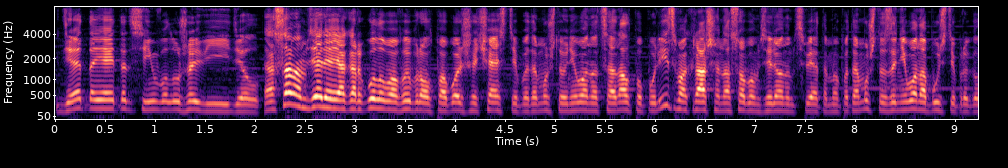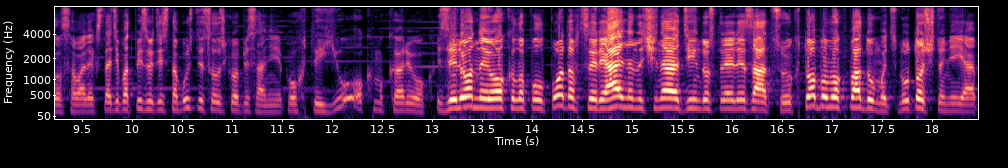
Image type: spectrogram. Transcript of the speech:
Где-то я этот символ уже видел. На самом деле я Гаргулова выбрал по большей части, потому что у него национал-популизм окрашен особым зеленым цветом, и потому что за него на бусте проголосовали. Кстати, подписывайтесь на бусте, ссылочка в описании. Ух ты, ёк, макарек. Зеленые около полпотовцы реально начинают деиндустриализацию. Кто бы мог подумать? Ну, точно не я.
